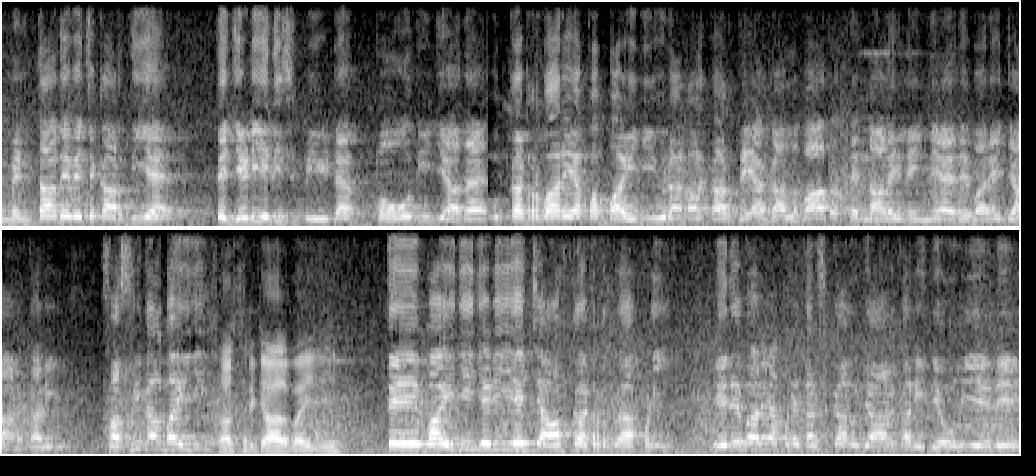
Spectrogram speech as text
ਮਿੰਟਾਂ ਦੇ ਵਿੱਚ ਕਰਦੀ ਹੈ ਤੇ ਜਿਹੜੀ ਇਹਦੀ ਸਪੀਡ ਹੈ ਬਹੁਤ ਹੀ ਜ਼ਿਆਦਾ ਹੈ। ਕਟਰ ਬਾਰੇ ਆਪਾਂ ਬਾਈ ਜੀ ਹੁਰਾਂ ਨਾਲ ਕਰਦੇ ਹਾਂ ਗੱਲਬਾਤ ਤੇ ਨਾਲੇ ਲੈਂਦੇ ਆ ਇਹਦੇ ਬਾਰੇ ਜਾਣਕਾਰੀ। ਸਤਿ ਸ੍ਰੀ ਅਕਾਲ ਬਾਈ ਜੀ। ਸਤਿ ਸ੍ਰੀ ਅਕਾਲ ਬਾਈ ਜੀ। ਤੇ ਬਾਈ ਜੀ ਜਿਹੜੀ ਇਹ ਚਾਪ ਕਟਰ ਆਪਣੀ ਇਹਦੇ ਬਾਰੇ ਆਪਣੇ ਦਰਸ਼ਕਾਂ ਨੂੰ ਜਾਣਕਾਰੀ ਦਿਓ ਵੀ ਇਹਦੇ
